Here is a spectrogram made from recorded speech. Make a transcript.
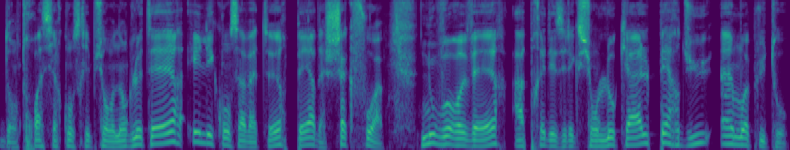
dans trois circonscriptions en Angleterre et les conservateurs perdent à chaque fois. Nouveau revers après des élections locales perdues un mois plus tôt.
